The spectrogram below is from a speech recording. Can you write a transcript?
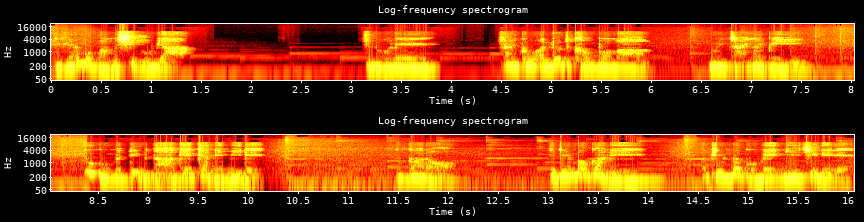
ဒီလမ်းပေါ်မှာမရှိဘူးဗျာကျွန်တော်လည်းခြိုင်ခုံအလွတ်တစ်ခုံပေါ်မှာဝင်ချိုင်လိုက်ပြီးသူ့ကိုမတိမတာအကဲခတ်နေမိတယ်သူကတော့ဒီတင်းပေါက်ကနေအပြင်ဘက်ကိုပဲငေးကြည့်နေတယ်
